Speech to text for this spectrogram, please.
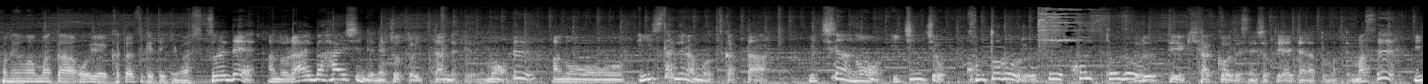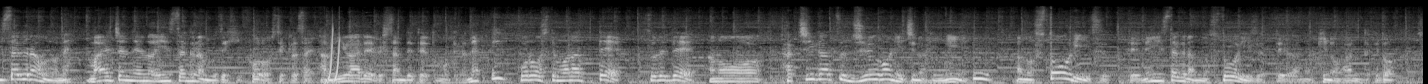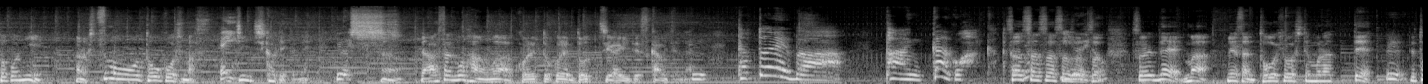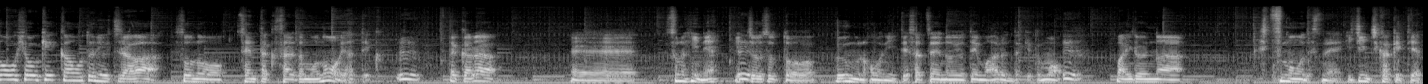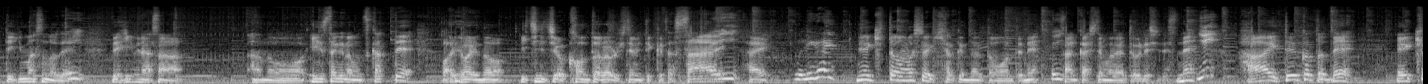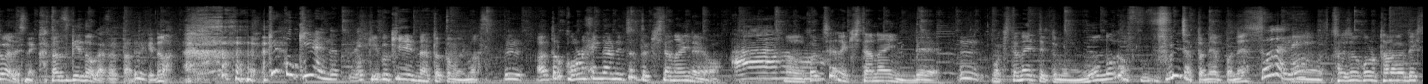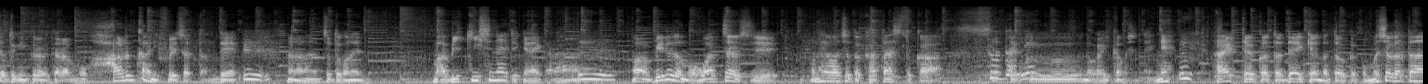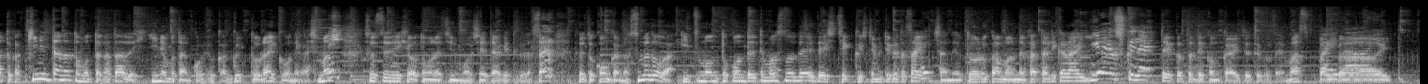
この辺はまたおいおい片付けていきます。それであのライブ配信でねちょっと言ったんだけれども、うん。あのーインスタグラムを使ったうちらの一日をコントロールするっていう企画をですねちょっとやりたいなと思ってます、うんインスタグラムのね前チャンネルのインスタグラムぜひフォローしてください。あの URL 下に出てると思うけどね、うん。フォローしてもらってそれであのー8月15日の日に、うん。あのストーリーズっていうねインスタグラムのストーリーズっていうあの機能があるんだけどそこにあの質問を投稿します、はい。1日かけてね、よし、うん、で朝ごはんはこれとこれどっちがいいですか？みたいな、うん。例えばパンかご飯かそうそうそうそうそう。それでまあ皆さんに投票してもらって、うん。で投票結果をもとにうちらはその選択されたものをやっていく。うん。だから、えーその日ねうん。一応ちょっとブームの方に行って撮影の予定もあるんだけども、うん。まあいろんな質問をですね1日かけてやっていきますので、はい。ぜひ皆さんあのインスタグラムを使って我々の1日をコントロールしてみてください。はい、お願い。ね、きっと面白い企画になると思うんでねはい。参加してもらえると嬉しいですね。はい。ということで、えー今日はですね片付け動画だったんだけど、結構綺麗になったね。結構綺麗になったと思います。うん。あとこの辺がねちょっと汚いのよ、ああ、うん、こっちはね汚いんで、うん。まあ、汚いって言っても物がふ増えちゃったねやっぱね。そうだね。うん、最初のこの棚ができた時に比べたらもうはるかに増えちゃったんで、うん。うん、ちょっとこれ間引きしないといけないかな、うんまあ、ビルドも終わっちゃうしこの辺はちょっと片足とかやっていくのがいいかもしれないね。うんはいということで今日の動画が面白かったなとか気に入ったなと思った方はぜひいいねボタン高評価グッドライクお願いします、そしてぜひお友達にも教えてあげてください、それと今回のおすすめ動画いつものとこに出てますのでぜひチェックしてみてください、チャンネル登録は真ん中あたりからよろしくねということで今回は以上でございますバイバイバイバイ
